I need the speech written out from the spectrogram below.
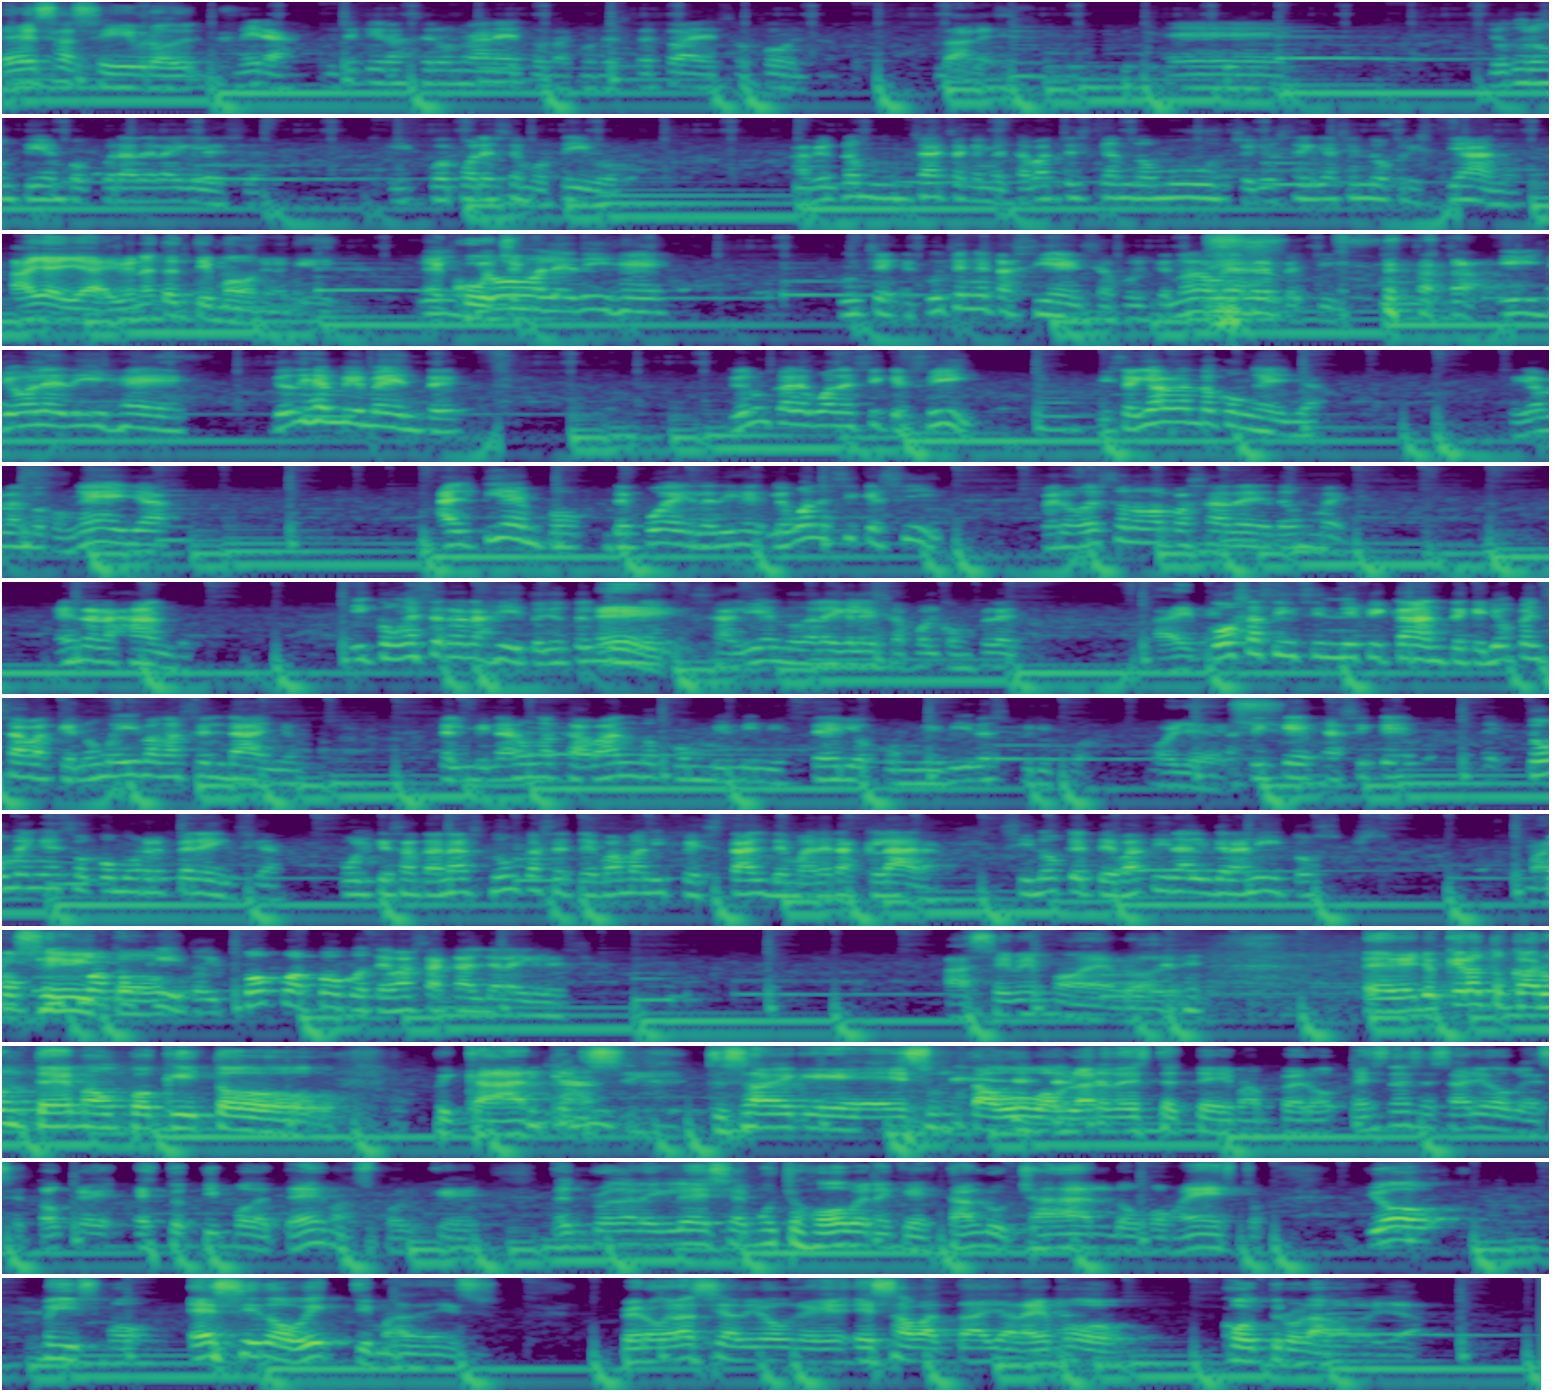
Es así, brother. Mira, yo te quiero hacer una anécdota con respecto a eso, Paul. Dale. Eh, yo duré un tiempo fuera de la iglesia y fue por ese motivo. Había una muchacha que me estaba testeando mucho, yo seguía siendo cristiano. Ay, ay, ay, viene el testimonio aquí. Y escuchen. yo le dije, escuchen, escuchen esta ciencia porque no la voy a repetir. y yo le dije, yo dije en mi mente, yo nunca le voy a decir que sí, y seguí hablando con ella, seguí hablando con ella. Al tiempo, después le dije, le voy a decir que sí, pero eso no va a pasar de, un mes. Es relajando. Y con ese relajito yo terminé saliendo de la iglesia por completo. Cosas insignificantes que yo pensaba que no me iban a hacer daño, terminaron acabando con mi ministerio, con mi vida espiritual. Oye. Así que, así que eh, tomen eso como referencia porque Satanás nunca se te va a manifestar de manera clara, sino que te va a tirar granitos poquito a poquito y poco a poco te va a sacar de la iglesia. Así mismo es, brother. Eh, yo quiero tocar un tema un poquito picante. Tú sabes que es un tabú hablar de este tema, pero es necesario que se toque este tipo de temas, porque dentro de la iglesia hay muchos jóvenes que están luchando con esto. Yo mismo he sido víctima de eso. Pero gracias a Dios que esa batalla la hemos controlado ya.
